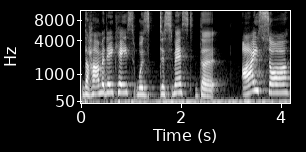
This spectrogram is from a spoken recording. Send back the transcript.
the Hamadeh case was dismissed. The I saw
